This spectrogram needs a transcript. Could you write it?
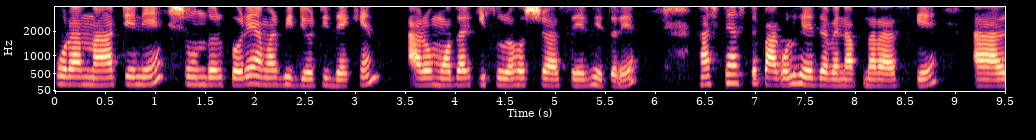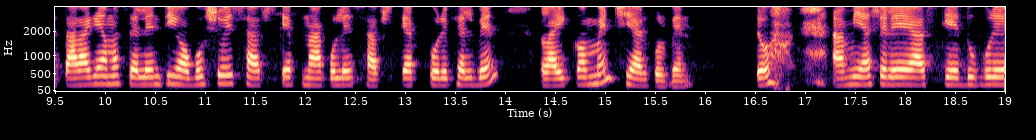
পোড়া না টেনে সুন্দর করে আমার ভিডিওটি দেখেন। আরও মজার কিছু রহস্য আছে এর ভেতরে। হাসতে হাসতে পাগল হয়ে যাবেন আপনারা আজকে। আর তার আগে আমার চ্যানেলটি অবশ্যই সাবস্ক্রাইব না করলে সাবস্ক্রাইব করে ফেলবেন, লাইক, কমেন্ট, শেয়ার করবেন। তো আমি আসলে আজকে দুপুরে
